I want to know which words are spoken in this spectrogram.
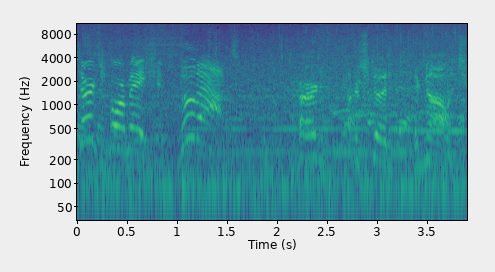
Search formation. Move out. Heard, understood, acknowledged.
